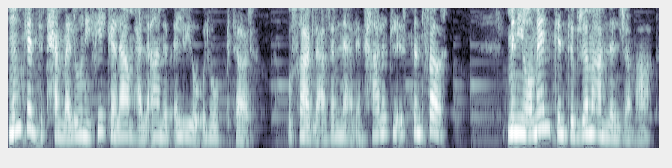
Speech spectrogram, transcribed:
ممكن تتحملوني في كلام علقان بقلبي وقلوب كتار وصار لازم نعلن حالة الاستنفار. من يومين كنت بجمعة من الجامعات.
